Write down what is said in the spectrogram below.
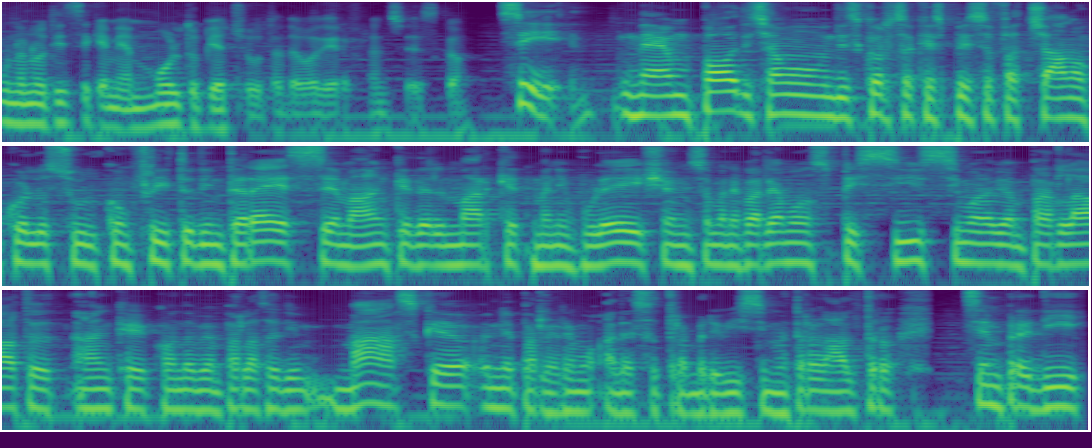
una notizia che mi è molto piaciuta, devo dire, Francesco. Sì, è un po' diciamo un discorso che spesso facciamo, quello sul conflitto di interesse, ma anche del market manipulation, insomma ne parliamo spessissimo, ne abbiamo parlato anche quando abbiamo parlato di Musk, ne parleremo adesso tra brevissimo, tra l'altro, sempre di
